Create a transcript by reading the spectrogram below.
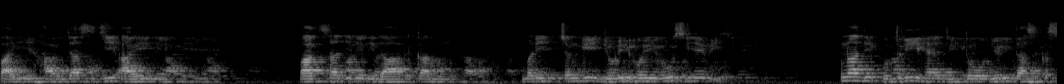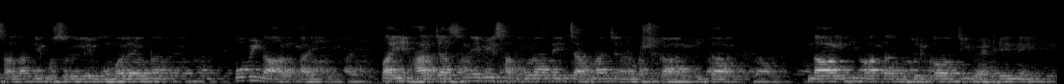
ਭਾਈ ਹਰਜਸ ਜੀ ਆਏ ਨੇ। ਪਾਤਸ਼ਾਹ ਜੀ ਦੇ ਦੀਦਾਰ ਕਰਨ। ਬੜੀ ਚੰਗੀ ਜੁੜੀ ਹੋਈ ਰੂਹ ਸੀ ਇਹ ਵੀ। ਉਹਨਾਂ ਦੀ ਪੁੱਤਰੀ ਹੈ ਜੀਤੋ, ਜਿਹੜੀ 10 ਕੁ ਸਾਲਾਂ ਦੀ ਉਸ ਵੇਲੇ ਉਮਰ ਹੈ ਉਹਨਾਂ ਉਹ ਵੀ ਨਾਲ ਆਈ। ਭਾਈ ਹਰਜਸ ਨੇ ਵੀ ਸਤਿਗੁਰਾਂ ਦੇ ਚਰਨਾਂ 'ਚ ਨਮਸਕਾਰ ਕੀਤਾ। ਨਾਲ ਹੀ ਮਾਤਾ ਗੁਜਰ ਕੌਰ ਜੀ ਬੈਠੇ ਨੇ।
